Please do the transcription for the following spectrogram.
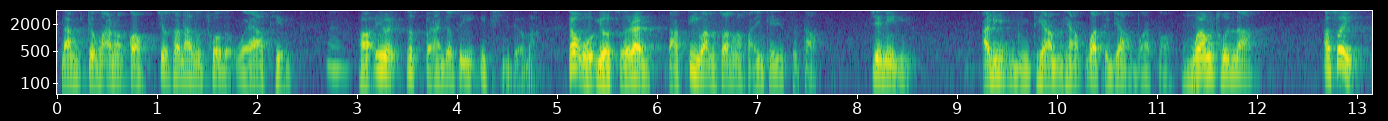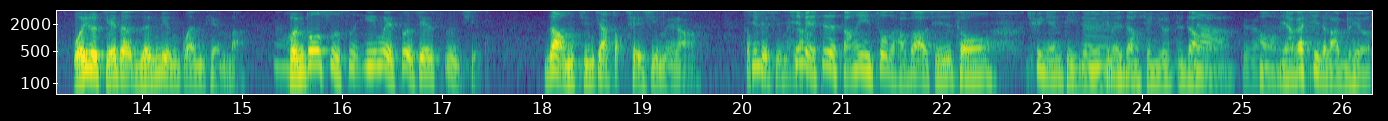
让中央安怎讲，就算他是错的，我也要听。嗯，好，因为这本来就是一一体的嘛。但我有责任把地方状况反映给你知道，建议你，啊，你唔听唔听，我真叫无法度，我拢吞啊，啊，所以我一直觉得人命关天嘛，很多事是因为这些事情，让我们金价做切心没啦，新新北市的防疫做的好不好？其实从去年底的新北市长选举就知道了啦。哦，两个四十万票，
